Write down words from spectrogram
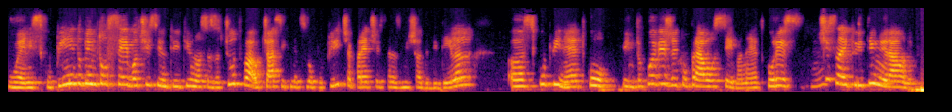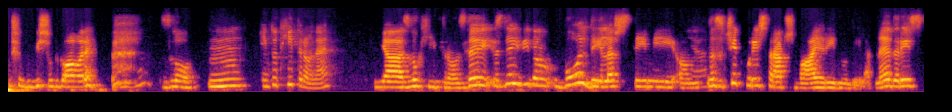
v eni skupini dobim to osebo, čisto intuitivno se začutva, včasih me celo pokliče, pa reče, da se razmišlja, da bi delali. Uh, skupine, tako, in tako je, veš, da je to prava oseba. Ne, tako res, čisto na intuitivni ravni, če dobiš odgovore. Uh -huh. Zelo. Mm. In tudi hitro, ne? Ja, zelo hitro. Zdaj, zdaj vidim, bolj delaš s temi. Um, ja. Na začetku res rabiš vaje redno delati, ne? da res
